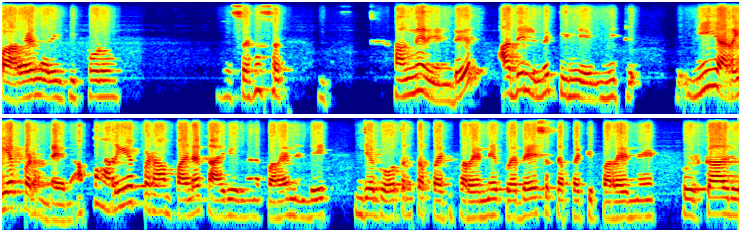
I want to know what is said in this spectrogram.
പറയുന്നത് എനിക്കിപ്പോഴും അങ്ങനെയുണ്ട്. അതിൽ നിന്ന് പിന്നെ എന്നിട്ട് നീ അറിയപ്പെടണ്ടേന്ന്. അപ്പൊ അറിയപ്പെടാൻ പല കാര്യം ഇങ്ങനെ പറയുന്നുണ്ട്. ഇന്ത്യ ഗോത്രത്തെ പറ്റി പറയുന്നേ പ്രദേശത്തെ പറ്റി പറയുന്നേ ഒരു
